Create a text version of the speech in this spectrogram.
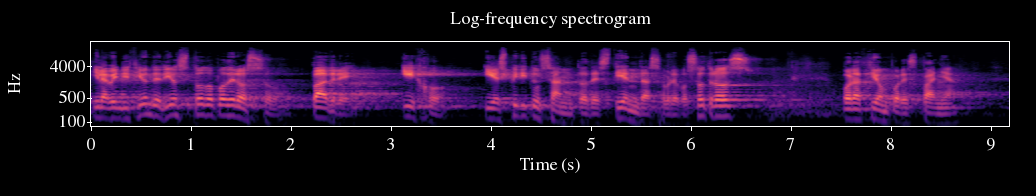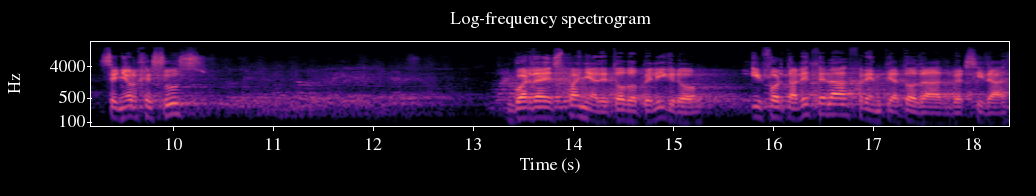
Y la bendición de Dios Todopoderoso, Padre, Hijo y Espíritu Santo descienda sobre vosotros. Oración por España. Señor Jesús, guarda a España de todo peligro y fortalécela frente a toda adversidad.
